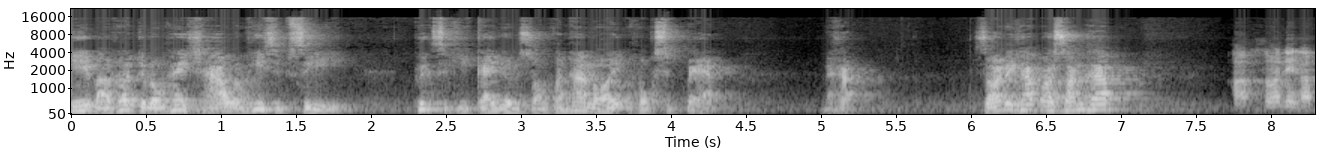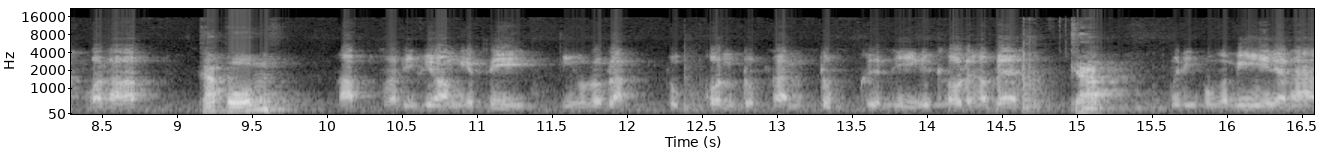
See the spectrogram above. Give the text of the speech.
นี้บ่าวทอดจะลงให้เช้าวันที่ 14 พฤศจิกายน 2568 นะครับ สวัสดีครับอสังครับ ครับสวัสดีครับบอสครับ ครับผม ครับสวัสดีพี่น้องเอฟซีที่เคารพรักทุกคนทุกท่านทุกพื้นที่คือเขานะครับเด้อครับวันนี้ผมก็มีแนวทาง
